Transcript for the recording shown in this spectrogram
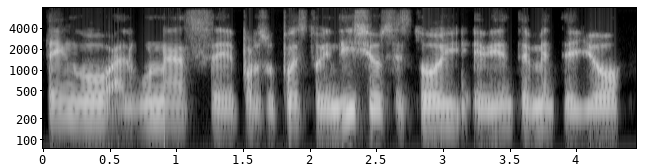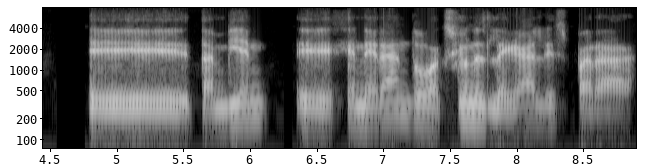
Tengo algunas, eh, por supuesto, indicios. Estoy, evidentemente, yo eh, también eh, generando acciones legales para,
